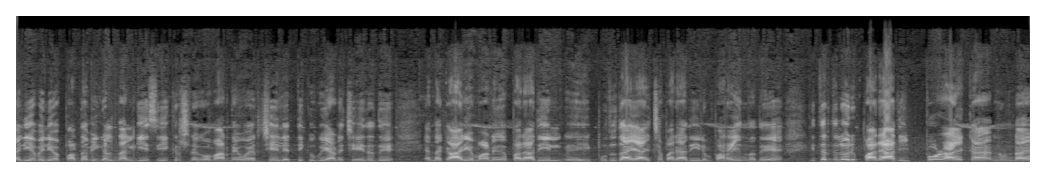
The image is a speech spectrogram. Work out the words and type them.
വലിയ വലിയ പദവികൾ നൽകി സി കൃഷ്ണകുമാറിനെ ഉയർച്ചയിൽ എത്തിക്കുകയാണ് ചെയ്തത് എന്ന കാര്യമാണ് പരാതിയിൽ പുതുതായി അയച്ച പരാതിയിലും പറയുന്നത്. ഇത്തരത്തിലൊരു പരാതി ഇപ്പോഴയക്കാനുണ്ടായ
